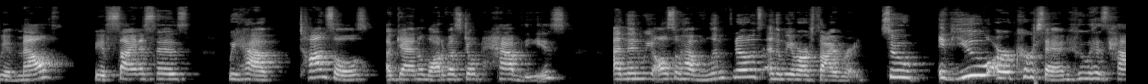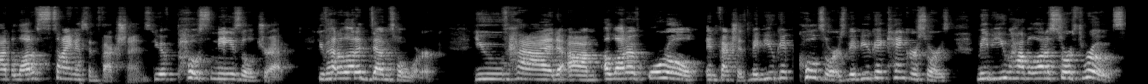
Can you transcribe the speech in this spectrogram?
we have mouth, we have sinuses, we have tonsils. Again, a lot of us don't have these. And then we also have lymph nodes and then we have our thyroid. So if you are a person who has had a lot of sinus infections, you have post nasal drip, you've had a lot of dental work, You've had um, a lot of oral infections. Maybe you get cold sores. Maybe you get canker sores. Maybe you have a lot of sore throats.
